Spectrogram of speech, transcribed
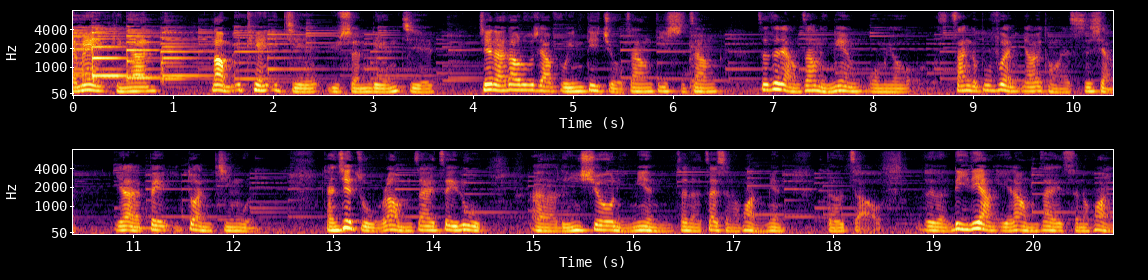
姐妹平安，那我们一天一节与神连结。今天来到路加福音第九章、第十章，在这两章里面，我们有三个部分要一同来思想，也要来背一段经文。感谢主，让我们在这一路呃灵修里面，真的在神的话里面得着这个力量，也让我们在神的话里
